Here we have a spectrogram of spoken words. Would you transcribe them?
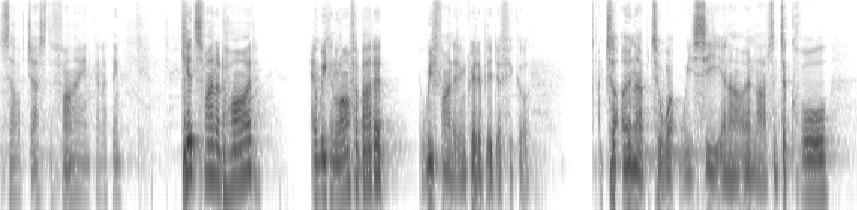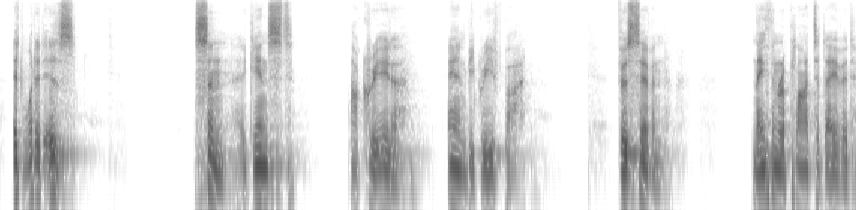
self justifying kind of thing. Kids find it hard, and we can laugh about it. We find it incredibly difficult to own up to what we see in our own lives and to call it what it is sin against our Creator and be grieved by it. Verse 7 Nathan replied to David,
